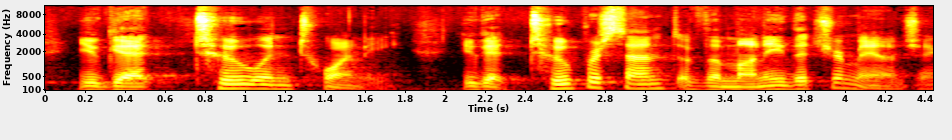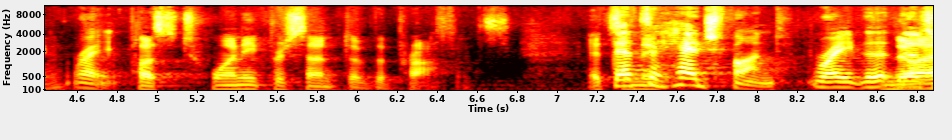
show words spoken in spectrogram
you get 2 and 20 You get 2% of the money that you're managing, right. plus 20% of the profits. It's that's a hedge fund, right? No, that's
